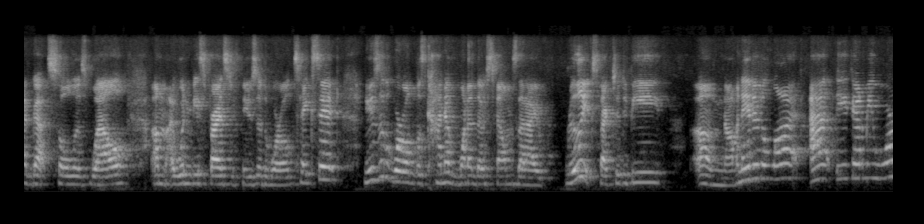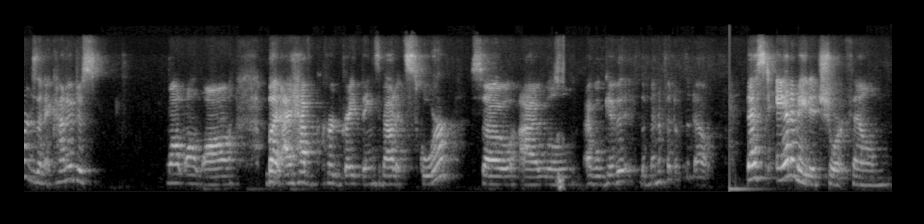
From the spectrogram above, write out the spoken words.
I've got Soul as well. Um, I wouldn't be surprised if News of the World takes it. News of the World was kind of one of those films that I really expected to be um, nominated a lot at the Academy Awards, and it kind of just wah wah wah. But I have heard great things about its score, so I will I will give it the benefit of the doubt. Best animated short film.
